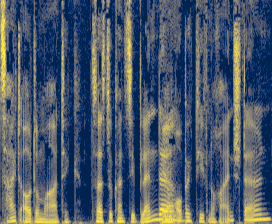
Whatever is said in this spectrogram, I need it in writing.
Zeitautomatik. Das heißt, du kannst die Blende Ja. am Objektiv noch einstellen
